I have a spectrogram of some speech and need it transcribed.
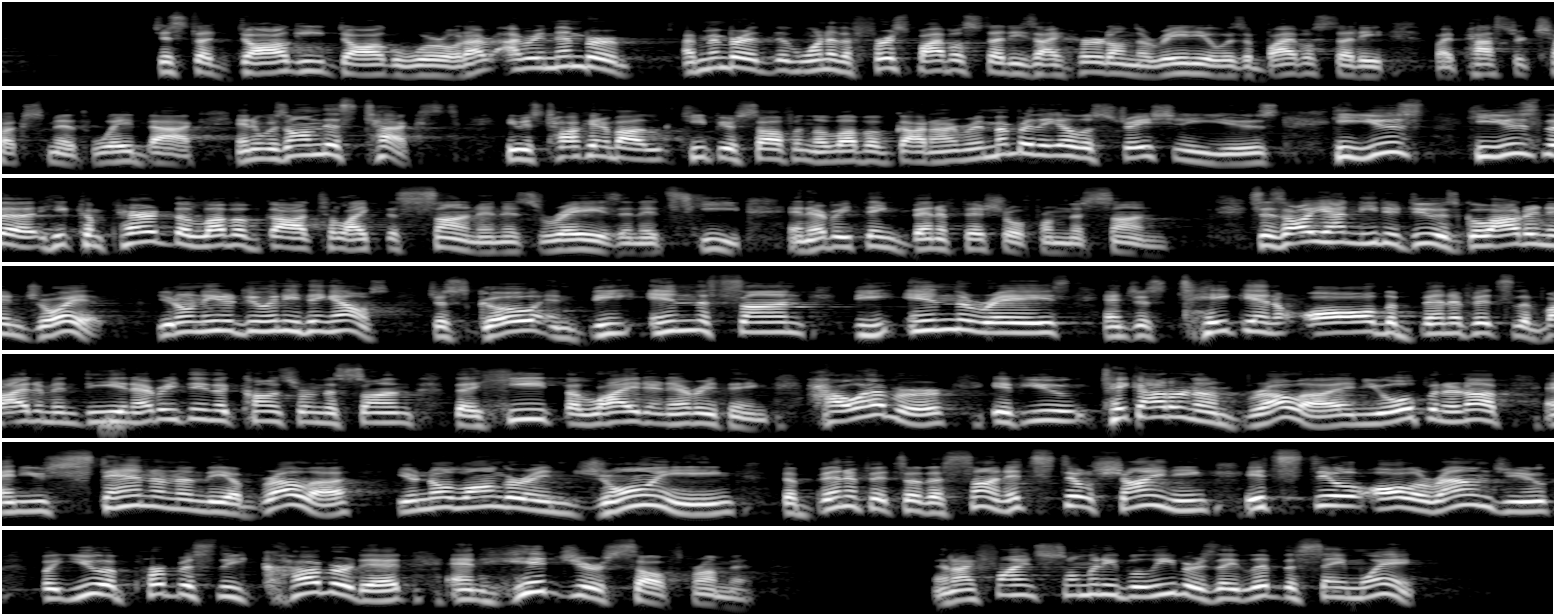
just a doggy dog world. I, I remember, I remember the, one of the first Bible studies I heard on the radio was a Bible study by Pastor Chuck Smith way back, and it was on this text. He was talking about keep yourself in the love of God. And I remember the illustration he used. He used he used the he compared the love of God to like the sun and its rays and its heat and everything beneficial from the sun. He says all you need to do is go out and enjoy it. You don't need to do anything else. Just go and be in the sun, be in the rays, and just take in all the benefits, the vitamin D and everything that comes from the sun, the heat, the light, and everything. However, if you take out an umbrella and you open it up and you stand under the umbrella, you're no longer enjoying the benefits of the sun. It's still shining, it's still all around you, but you have purposely covered it and hid yourself from it. And I find so many believers, they live the same way.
